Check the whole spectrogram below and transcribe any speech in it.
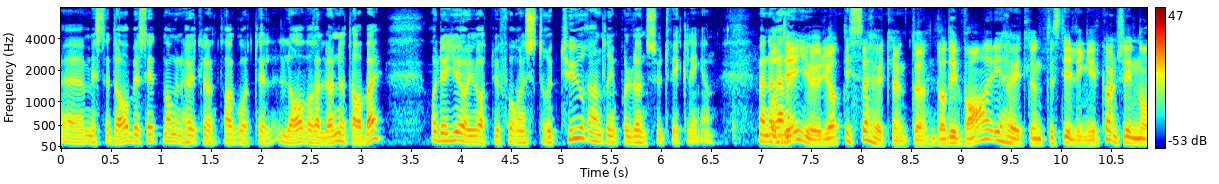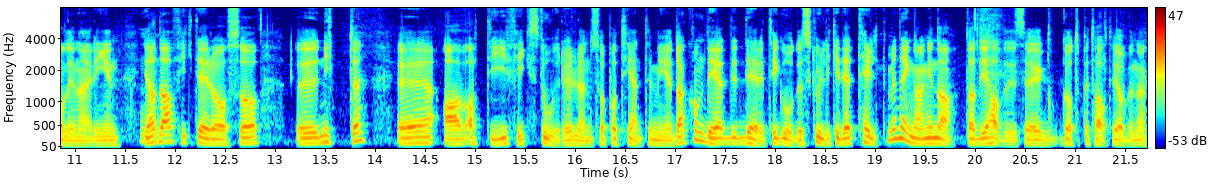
eh, mistet arbeidet sitt. Mange høytlønte har gått til lavere lønnet arbeid. Og Det gjør jo at du får en strukturendring på lønnsutviklingen. Men og Det gjør jo at disse høytlønte, da de var i høytlønte stillinger, kanskje innen oljenæringen, ja da fikk dere også uh, nytte uh, av at de fikk store lønnsopp og tjente mye. Da kom det dere til gode. Skulle ikke det telt med den gangen, da? Da de hadde disse godt betalte jobbene?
